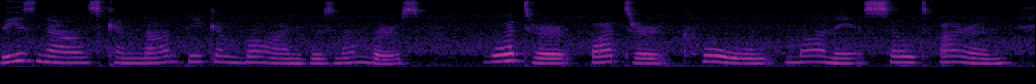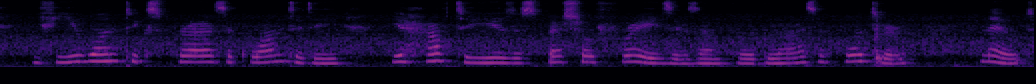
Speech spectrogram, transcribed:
These nouns cannot be combined with numbers. Water, butter, coal, money, salt, iron. If you want to express a quantity, you have to use a special phrase, example, glass of water. Note.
